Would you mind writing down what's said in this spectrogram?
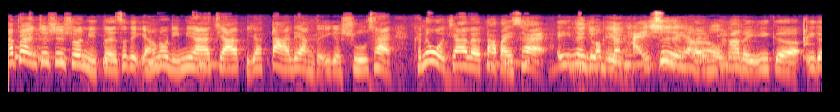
那不然就是说你的这个羊肉里面要加比较大量的一个蔬菜，可能我加了大白菜，哎，那就可以适合它的一个一个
